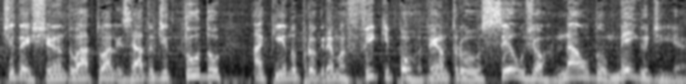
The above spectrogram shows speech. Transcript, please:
te deixando atualizado de tudo aqui no programa Fique por Dentro, o seu Jornal do Meio-Dia.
